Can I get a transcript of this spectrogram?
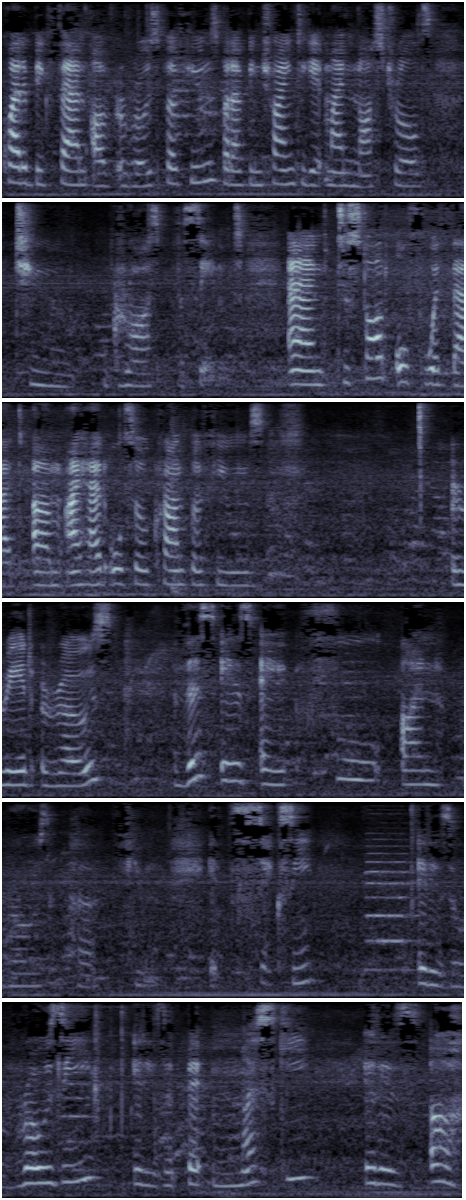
quite a big fan of rose perfumes but i've been trying to get my nostrils to grasp the scent. And to start off with that um, i had also crown perfumes red rose. This is a full-on rose perfume. It's sexy. It is rosy. It is a bit musky. It is oh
